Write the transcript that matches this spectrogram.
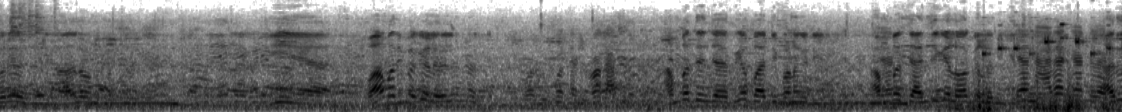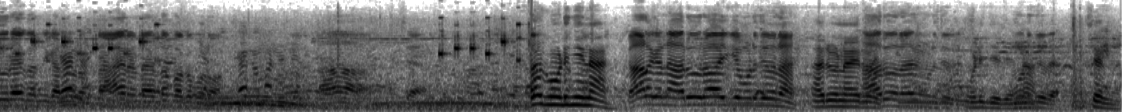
ஒரே வச்சுருக்கேன் அதெல்லாம் ஒன்றும் பிரச்சனை நீ வா மதிப்பை கேளு. இதில் என்ன இருக்கு? ஐம்பத்தஞ்சாயிரத்துக்கே பார்ட்டி பணம் கட்டிக்கிட்டு ஐம்பத்தி அஞ்சுக்கே லோக்கல் நிற்கிறேன் அறுபது ரூபாய்க்கு வந்து கட்டணும் ரெண்டாயிரம் தான் பக்கம் போடுவோம் ஆ. அளவுக்கு முடிஞ்சுண்ணா காலக்கண்ணு அறுபது ரூபாய்க்கு முடிஞ்சதுண்ணே? அறுபதாயிரம் அறுபதாயிரம் முடிஞ்சது. முடிஞ்சது. முடிஞ்சது. சரிண்ணா.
